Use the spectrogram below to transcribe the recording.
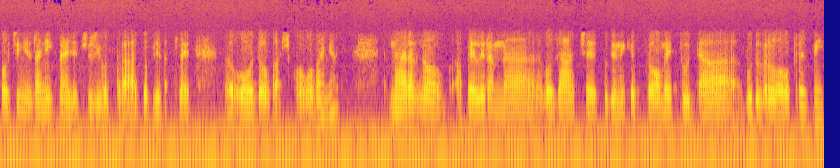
počinje za njih najljepše životno razdoblje, dakle ovo doba školovanja. Naravno, apeliram na vozače, sudionike u prometu da budu vrlo oprezni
